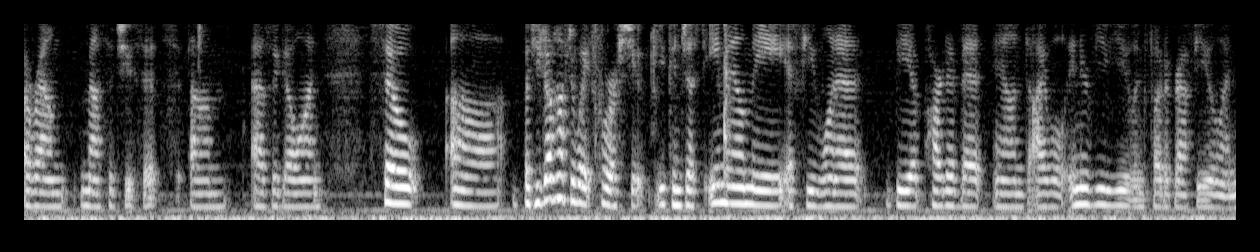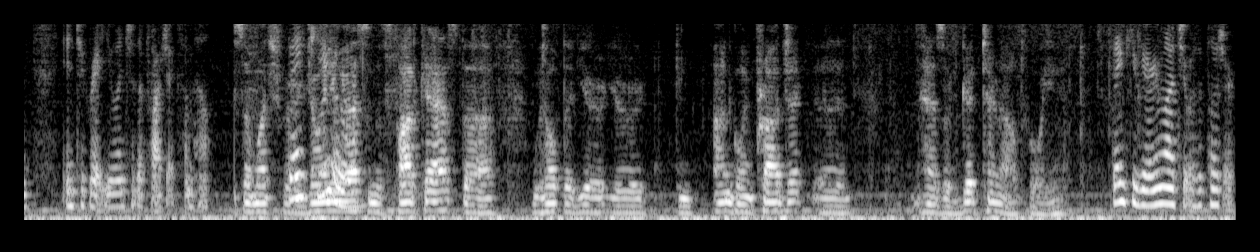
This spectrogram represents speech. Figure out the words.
around Massachusetts um, as we go on. So, uh, but you don't have to wait for a shoot. You can just email me if you want to be a part of it, and I will interview you and photograph you and integrate you into the project somehow. so much for Thank joining you. us in this podcast. Uh, we hope that your your ongoing project uh, has a good turnout for you. Thank you very much. It was a pleasure.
